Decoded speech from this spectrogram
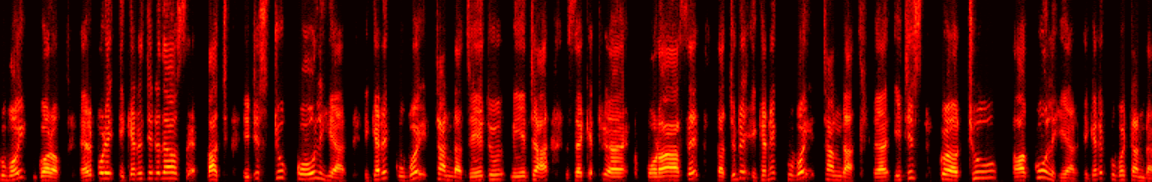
খুবই গরম। এরপরে এখানে যেটা দেওয়া আছে but it is too cold here এখানে খুবই ঠান্ডা, যেহেতু মেয়েটা জ্যাকেট পরা আছে, তার জন্য এখানে খুবই ঠান্ডা। It is too cool here এখানে খুবই ঠান্ডা।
